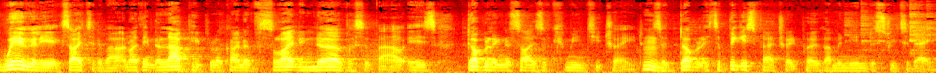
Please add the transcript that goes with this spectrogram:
we're really excited about, and I think the lab people are kind of slightly nervous about, is doubling the size of community trade. Mm. So double, it's the biggest fair trade program in the industry today,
